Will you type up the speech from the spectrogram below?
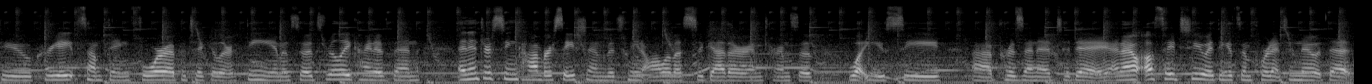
to create something for a particular theme. And so it's really kind of been an interesting conversation between all of us together in terms of what you see uh, presented today. And I'll, I'll, say too, I think it's important to note that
